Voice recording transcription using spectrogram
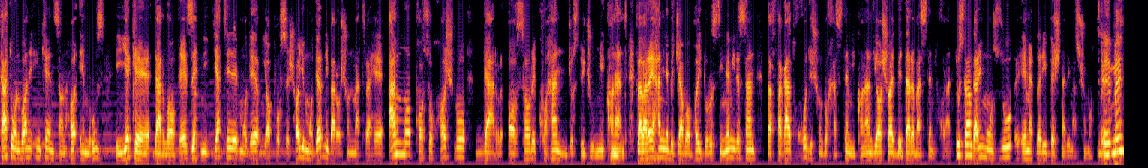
تحت عنوان اینکه انسان ها امروز یک در واقع ذهنیت مدرن یا پرسش های مدرنی براشون مطرحه اما پاسخهاش رو در آثار کهن جستجو می‌کنند و برای همین به جوابهای درستی نمی‌رسن و فقط خودشون رو خسته می‌کنند یا شاید به در بسته می‌خورند. دوست دارم در این موضوع مقداری بشنویم از شما. من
